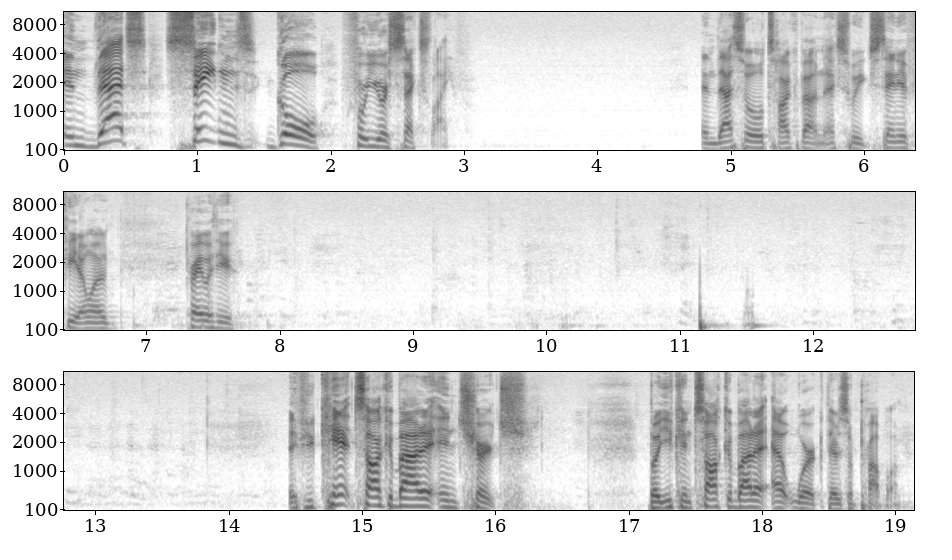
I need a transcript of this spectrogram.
And that's Satan's goal for your sex life. And that's what we'll talk about next week. Stand your feet. I want to pray with you. If you can't talk about it in church, but you can talk about it at work, there's a problem.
